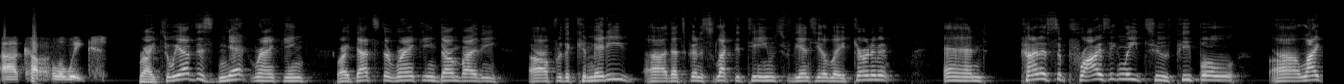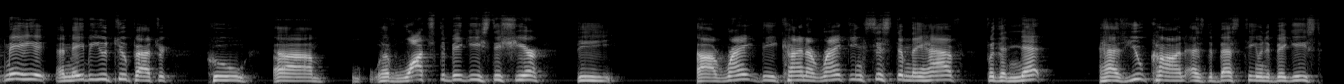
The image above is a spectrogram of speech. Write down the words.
uh, couple of weeks. Right. So we have this net ranking, right? That's the ranking done by the uh, for the committee uh, that's going to select the teams for the NCAA tournament, and kind of surprisingly to people uh, like me and maybe you too, Patrick, who um, have watched the Big East this year, the uh, rank, the kind of ranking system they have for the net has UConn as the best team in the Big East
